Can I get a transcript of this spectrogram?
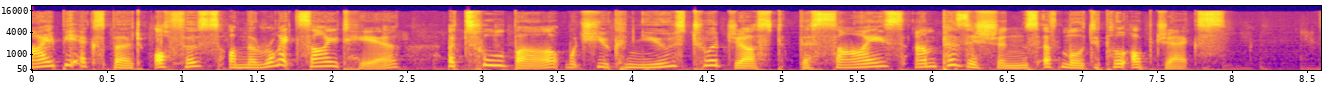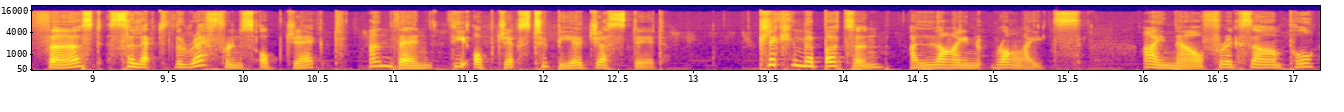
IB Expert offers on the right side here a toolbar which you can use to adjust the size and positions of multiple objects. First, select the reference object and then the objects to be adjusted. Clicking the button Align Rights, I now, for example,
